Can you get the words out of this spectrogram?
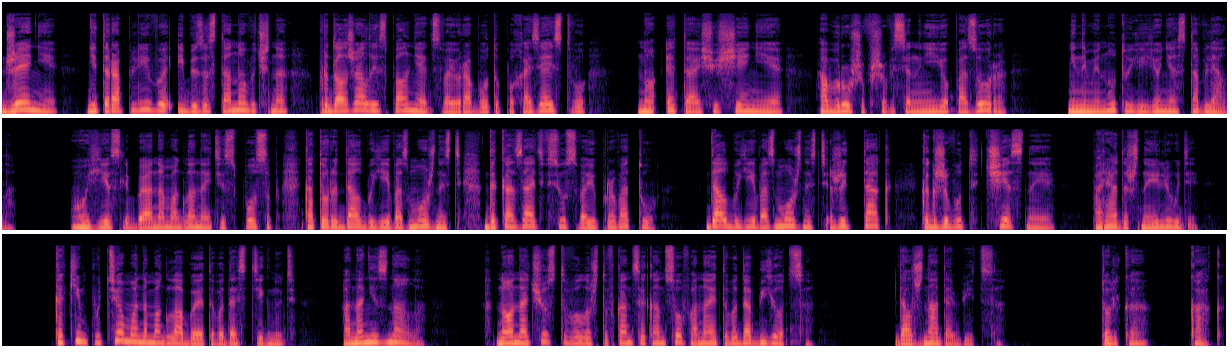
Дженни неторопливо и безостановочно продолжала исполнять свою работу по хозяйству, но это ощущение обрушившегося на нее позора ни на минуту ее не оставляло. О, если бы она могла найти способ, который дал бы ей возможность доказать всю свою правоту, дал бы ей возможность жить так, как живут честные, порядочные люди. Каким путем она могла бы этого достигнуть, она не знала, но она чувствовала, что в конце концов она этого добьется, должна добиться. Только как?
